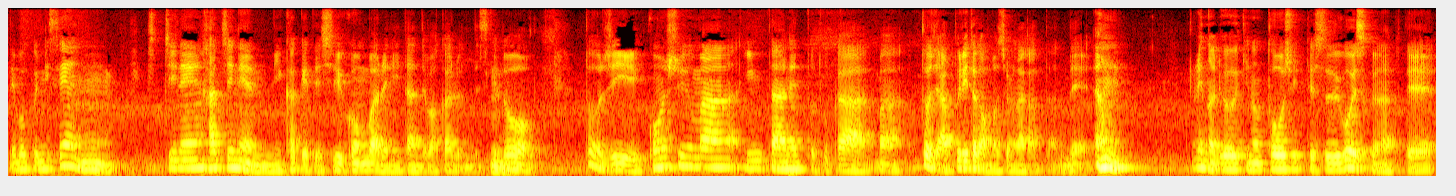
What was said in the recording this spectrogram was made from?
で僕2007年8年にかけてシリコンバレーにいたんで分かるんですけど、当時コンシューマーインターネットとか、まあ、当時アプリとかももちろんなかったんで への領域の投資ってすごい少なくて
